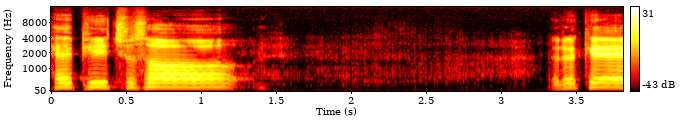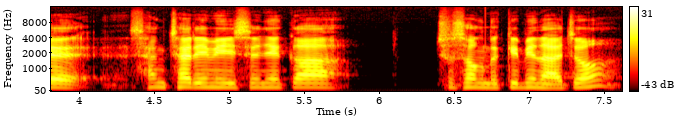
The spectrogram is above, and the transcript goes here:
해피 추석 이렇게 상차림이 있으니까 추석 느낌이 나죠?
